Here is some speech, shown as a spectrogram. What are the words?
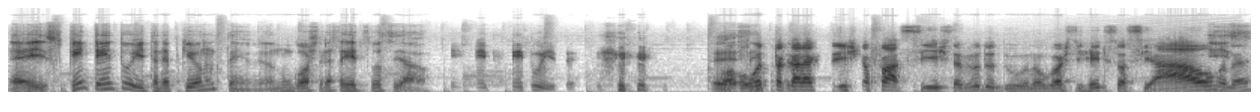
É isso. Quem tem Twitter, né? Porque eu não tenho. Eu não gosto dessa rede social. Quem tem Twitter. É, outra característica fascista, viu, Dudu? Não gosto de rede social, Isso. né?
